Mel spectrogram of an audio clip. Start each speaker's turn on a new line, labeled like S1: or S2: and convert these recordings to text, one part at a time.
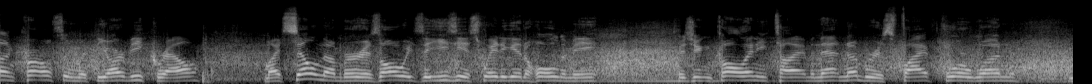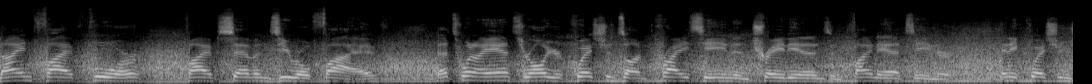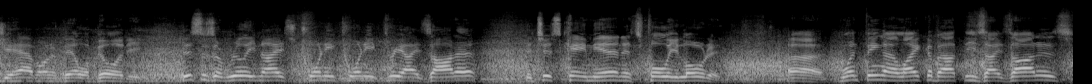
S1: Leon Carlson with the RV Corral. My cell number is always the easiest way to get a hold of me because you can call anytime and that number is 541 954 5705. That's when I answer all your questions on pricing and trade-ins and financing or any questions you have on availability. This is a really nice 2023 Isata. It just came in, it's fully loaded. Uh, one thing I like about these Isatas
